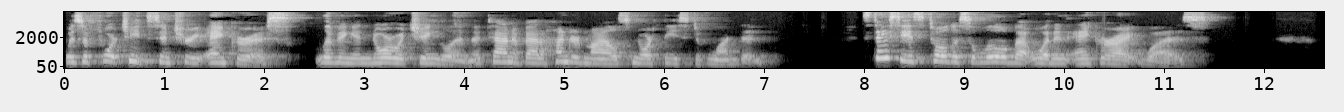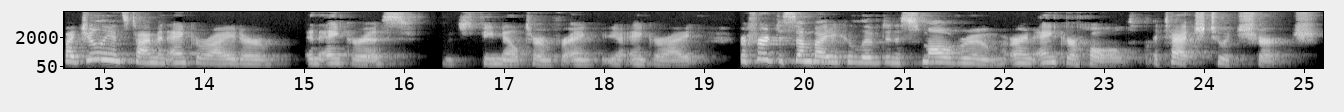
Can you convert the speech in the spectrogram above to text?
was a 14th century anchoress living in Norwich, England, a town about 100 miles northeast of London. Stacy has told us a little about what an anchorite was. By Julian's time, an anchorite or an anchoress, which is female term for anchorite, referred to somebody who lived in a small room or an anchor hold attached to a church.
